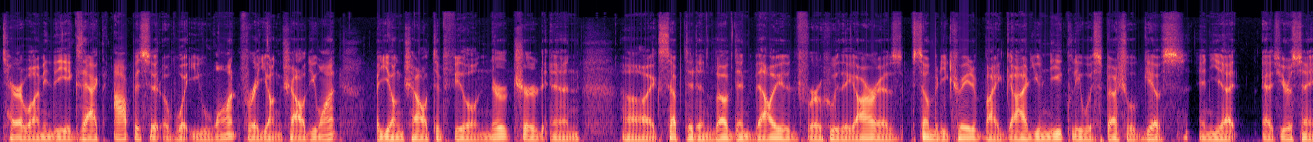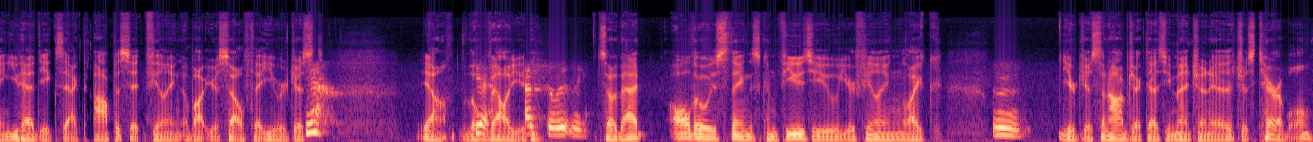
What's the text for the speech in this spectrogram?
terrible. I mean, the exact opposite of what you want for a young child. You want a young child to feel nurtured and uh, accepted and loved and valued for who they are as somebody created by God uniquely with special gifts. And yet, as you're saying, you had the exact opposite feeling about yourself that you were just, yeah, Yeah. low Yeah. valued. Absolutely. So that all those things confuse you. You're feeling like you're just an object, as you mentioned. It's just terrible.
